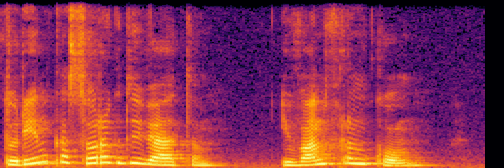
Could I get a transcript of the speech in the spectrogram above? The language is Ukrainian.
Сторінка 49. Іван Франко.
